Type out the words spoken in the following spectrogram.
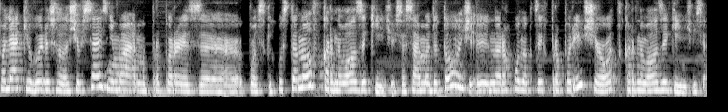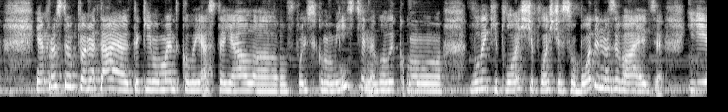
поляки вирішили, що все знімаємо прапори з польських установ. Карнавал закінчився. Саме до того на рахунок цих прапорів, що от карнавал закінчився. Я просто пам'ятаю такий момент, коли я стояла в польському місті на великому великій площі, площа Свободи називається, і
